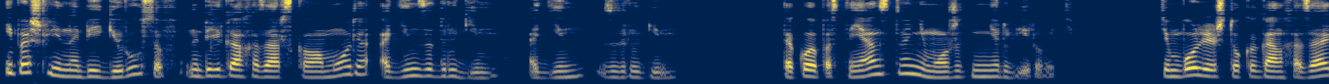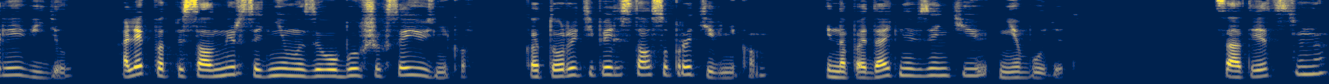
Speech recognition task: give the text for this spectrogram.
И пошли набеги русов на берегах Хазарского моря один за другим, один за другим. Такое постоянство не может не нервировать. Тем более, что Каган Хазария видел. Олег подписал мир с одним из его бывших союзников, который теперь стал супротивником, и нападать на Византию не будет. Соответственно,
